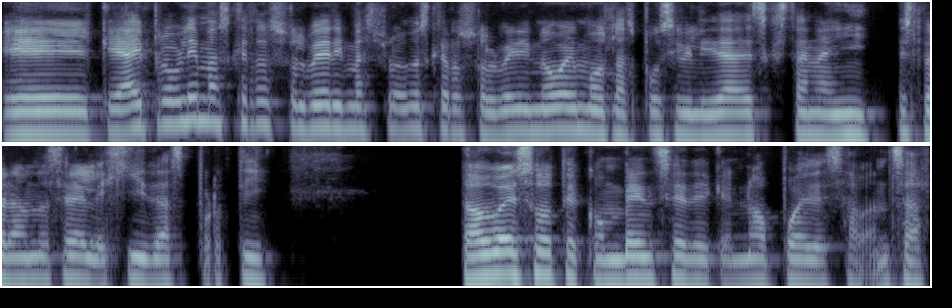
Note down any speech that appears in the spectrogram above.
que hay problemas que resolver y más problemas que resolver y no vemos las posibilidades que están ahí esperando a ser elegidas por ti. Todo eso te convence de que no puedes avanzar.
